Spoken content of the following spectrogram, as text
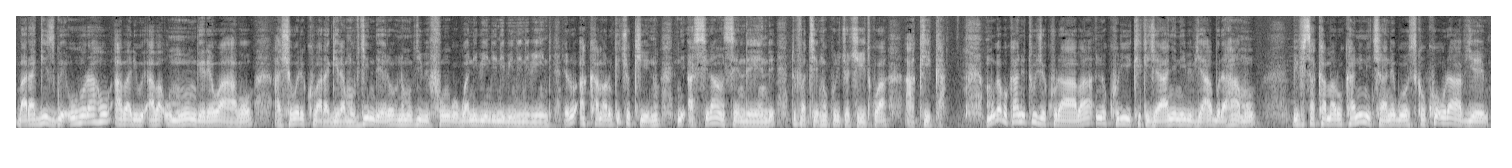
baragizwe uhoraho aba ariwe aba umwungere wabo ashobore kubaragira mu by'indero no mu by'ibifungurwa n'ibindi n'ibindi n'ibindi rero akamaro k'icyo kintu ni asiranse ndende dufatiye nko kuri icyo cyitwa akika mugabo kandi tuje kuraba no kuri iki kijyanye n'ibi bya Aburahamu bifise akamaro kanini cyane rwose koko urabye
